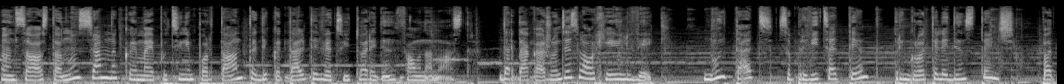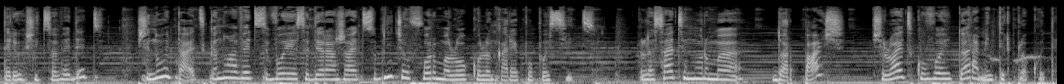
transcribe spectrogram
însă asta nu înseamnă că e mai puțin importantă decât alte viețuitoare din fauna noastră. Dar dacă ajungeți la orheiul vechi, nu uitați să priviți atent prin grotele din stânci. Poate reușiți să o vedeți. Și nu uitați că nu aveți voie să deranjați sub nicio formă locul în care poposiți. Lăsați în urmă doar pași și luați cu voi doar amintiri plăcute.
